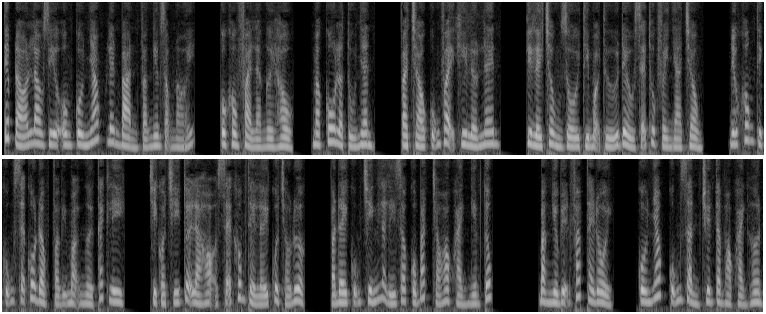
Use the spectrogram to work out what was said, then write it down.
Tiếp đó Lauzier ôm cô nhóc lên bàn và nghiêm giọng nói, cô không phải là người hầu, mà cô là tù nhân, và cháu cũng vậy khi lớn lên. Khi lấy chồng rồi thì mọi thứ đều sẽ thuộc về nhà chồng, nếu không thì cũng sẽ cô độc và bị mọi người cách ly. Chỉ có trí tuệ là họ sẽ không thể lấy của cháu được, và đây cũng chính là lý do cô bắt cháu học hành nghiêm túc. Bằng nhiều biện pháp thay đổi, cô nhóc cũng dần chuyên tâm học hành hơn.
